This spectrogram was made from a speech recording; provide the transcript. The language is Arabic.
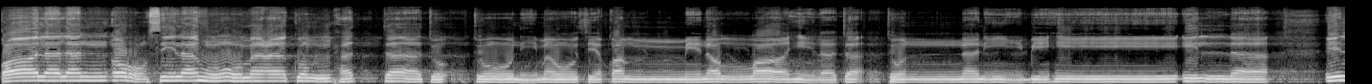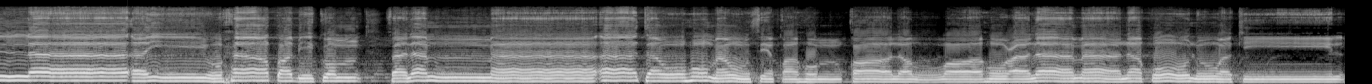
قال لن أرسله معكم حتى تؤتون موثقا من الله لتاتونني به إلا إلا أن يحاط بكم. فلما آتوه موثقهم قال الله على ما نقول وكيل.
